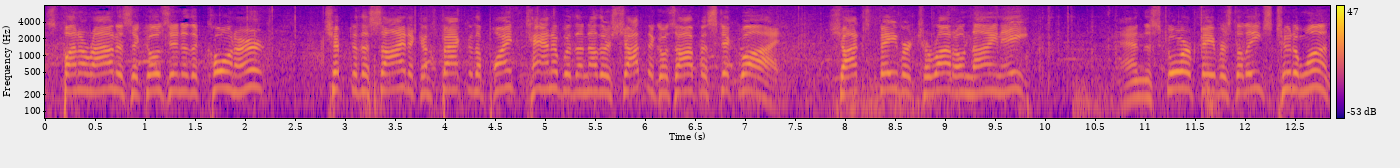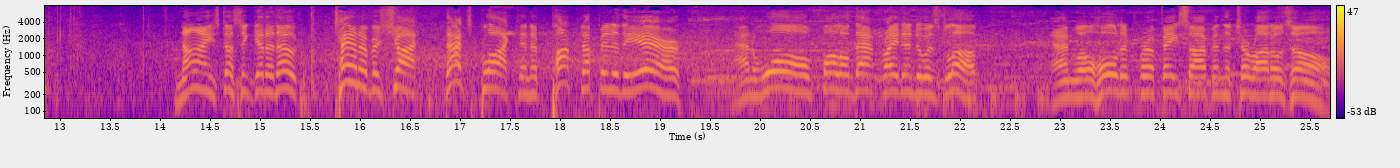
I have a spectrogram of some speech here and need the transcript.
Spun around as it goes into the corner. Chip to the side. It comes back to the point. Tanev with another shot that goes off a stick wide. Shots favor Toronto 9 8. And the score favors the Leafs 2 to 1. Knies doesn't get it out. Tanev a shot. That's blocked and it popped up into the air. And Woll followed that right into his glove and will hold it for a face-off in the Toronto zone.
